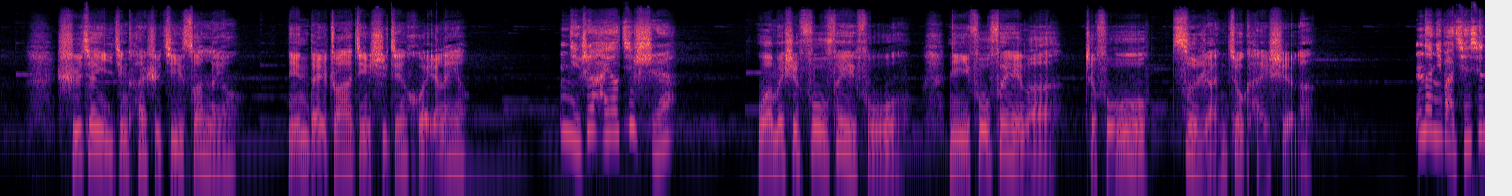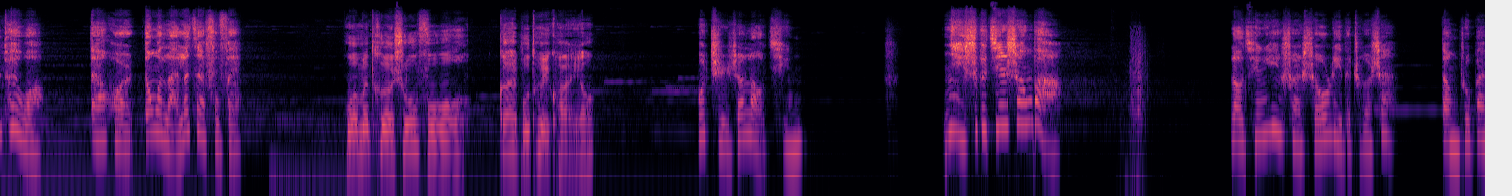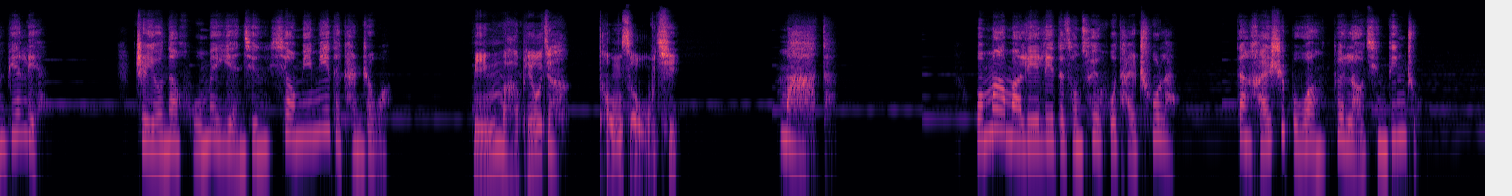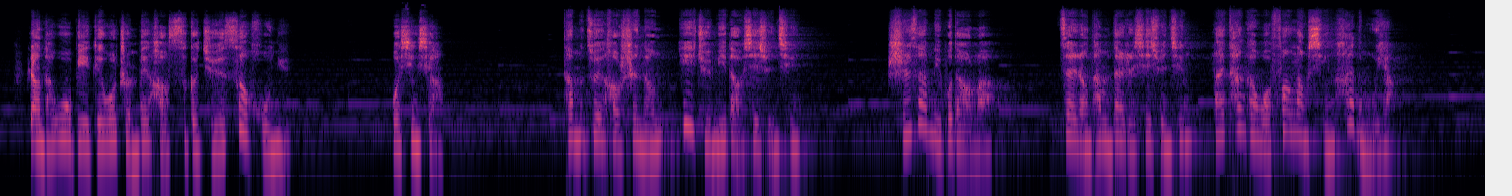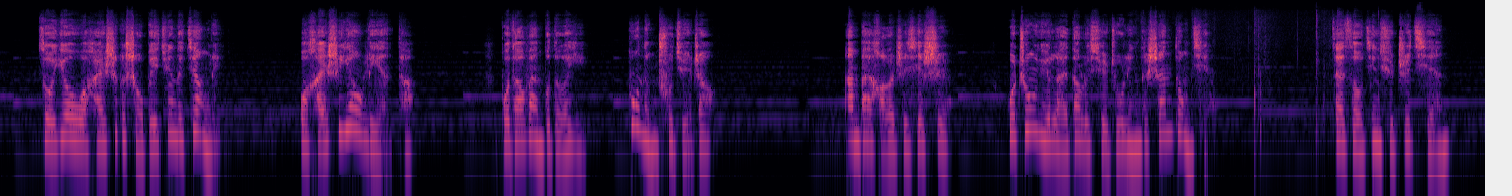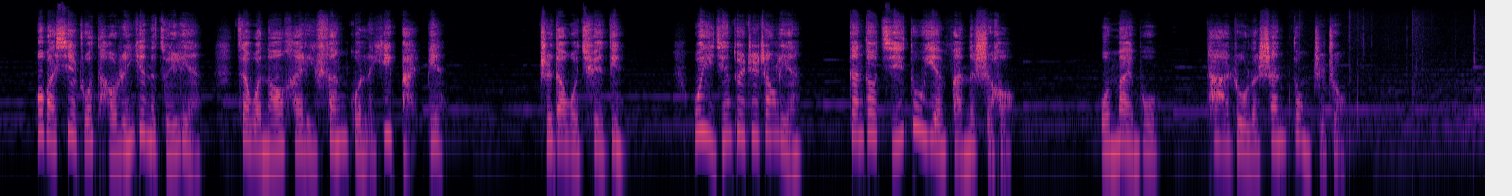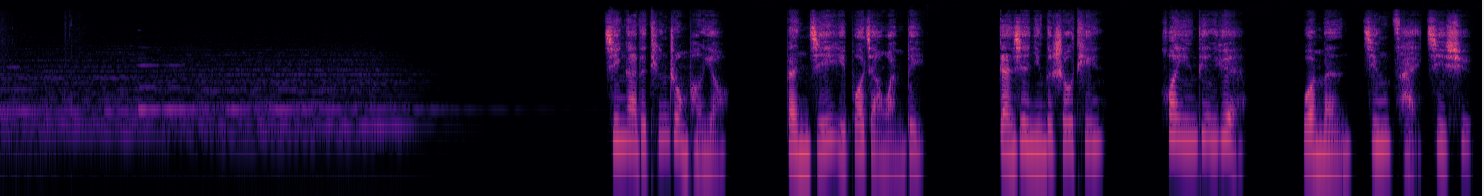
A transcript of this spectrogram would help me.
时间已经开始计算了哟，您得抓紧时间回来哟。”你这还要计时？我们是付费服务，你付费了，这服务自然就开始了。那你把钱先退我，待会儿等我来了再付费。我们特殊服务概不退款哟。我指着老秦：“你是个奸商吧？”老秦一甩手里的折扇，挡住半边脸，只有那狐媚眼睛笑眯眯的看着我。明码标价，童叟无欺。妈的！我骂骂咧咧的从翠湖台出来，但还是不忘对老秦叮嘱。让他务必给我准备好四个绝色狐女。我心想，他们最好是能一举迷倒谢玄清，实在迷不倒了，再让他们带着谢玄清来看看我放浪形骸的模样。左右我还是个守备军的将领，我还是要脸的，不到万不得已，不能出绝招。安排好了这些事，我终于来到了雪竹林的山洞前。在走进去之前。我把谢卓讨人厌的嘴脸在我脑海里翻滚了一百遍，直到我确定我已经对这张脸感到极度厌烦的时候，我迈步踏入了山洞之中。亲爱的听众朋友，本集已播讲完毕，感谢您的收听，欢迎订阅，我们精彩继续。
